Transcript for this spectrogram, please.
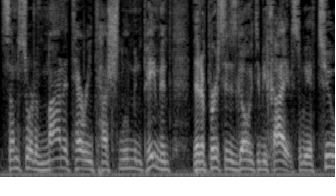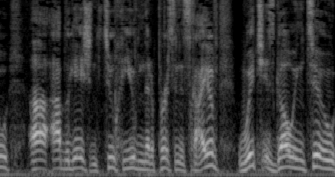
some sort of monetary tashlumin payment that a person is going to be chayiv. So we have two uh, obligations, two chiyuvim that a person is chayiv, which is going to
